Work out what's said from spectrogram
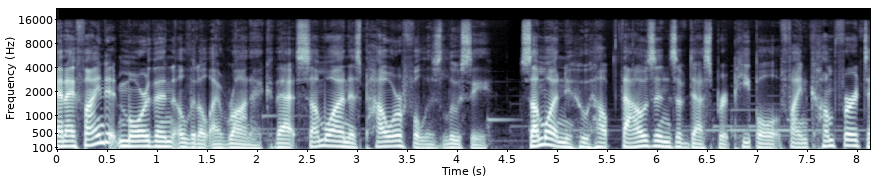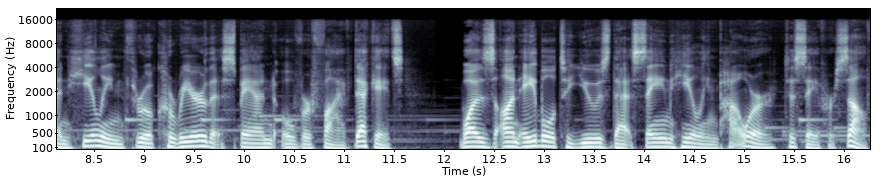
And I find it more than a little ironic that someone as powerful as Lucy, someone who helped thousands of desperate people find comfort and healing through a career that spanned over five decades, was unable to use that same healing power to save herself.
